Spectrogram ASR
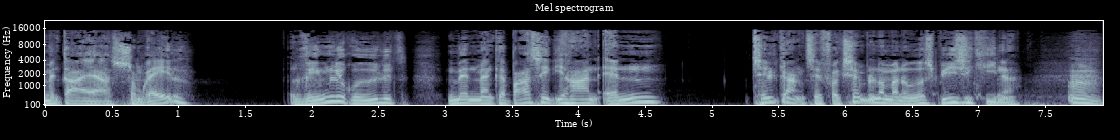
men der er som regel rimelig ryddeligt, men man kan bare se, at de har en anden tilgang til, for eksempel når man er ude at spise i Kina. Mm.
